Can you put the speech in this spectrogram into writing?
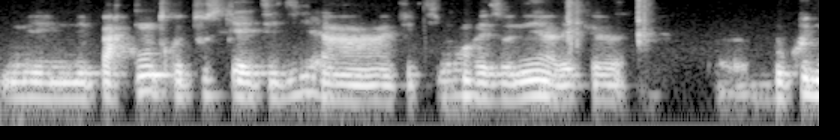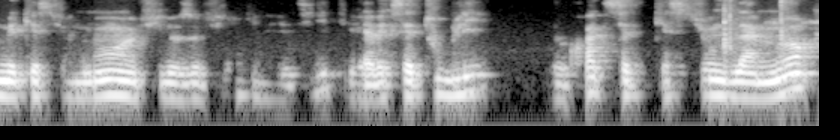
Mais, par contre, tout ce qui a été dit a effectivement résonné avec euh, beaucoup de mes questionnements euh, philosophiques et éthiques, et avec cet oubli, je crois, de cette question de la mort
